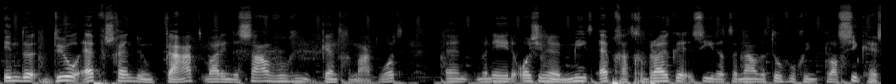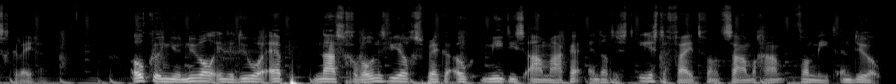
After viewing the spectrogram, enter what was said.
In de Duo-app verschijnt nu een kaart waarin de samenvoeging bekendgemaakt wordt. En wanneer je de originele Meet-app gaat gebruiken, zie je dat de naam de toevoeging klassiek heeft gekregen. Ook kun je nu al in de Duo-app naast gewone videogesprekken ook Meeties aanmaken en dat is het eerste feit van het samengaan van Meet en Duo.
